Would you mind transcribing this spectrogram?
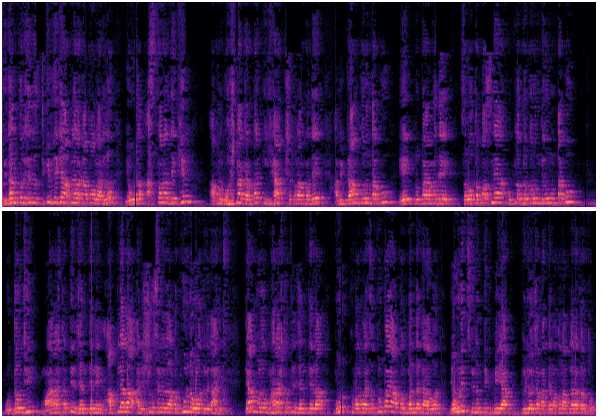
विधान परिषदेचं तिकीट देखील आपल्याला कापावं लागलं. एवढं असताना देखील आपण घोषणा करता की ह्या क्षेत्रामध्ये आम्ही काम करून दाखवू एक रुपयामध्ये सर्व तपासण्या उपलब्ध करून देऊन टाकू. उद्धवजी महाराष्ट्रातील जनतेने आपल्याला आणि शिवसेनेला आता पूर्ण ओळखलेलं आहे. त्यामुळं महाराष्ट्रातील जनतेला मूर्ख बनवायचं कृपया आपण बंद करावं एवढीच विनंती मी या व्हिडिओच्या माध्यमातून आपल्याला करतो.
